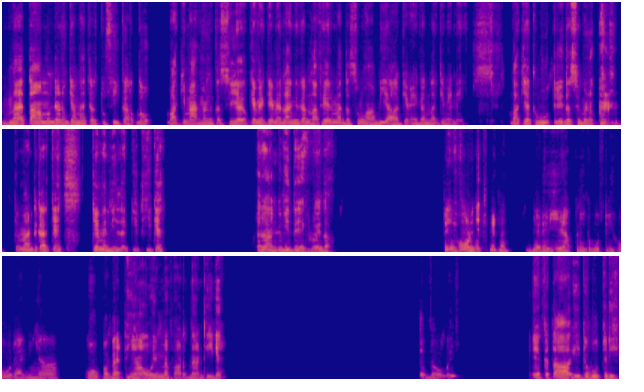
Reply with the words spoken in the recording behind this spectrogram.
ਮੈਂ ਤਾਂ ਮੁੰਡਿਆਂ ਨੂੰ ਕਿਹਾ, ਮੈਂ ਚਲ ਤੁਸੀਂ ਕਰ ਦੋ। ਬਾਕੀ ਮੈਂ ਮੈਨੂੰ ਦੱਸੀ ਜਾਓ ਕਿਵੇਂ ਕਿਵੇਂ ਰੰਗ ਕਰਨਾ, ਫਿਰ ਮੈਂ ਦੱਸੂ ਹਾਂ ਵੀ ਆ ਕਿਵੇਂ ਕਰਨਾ, ਕਿਵੇਂ ਨਹੀਂ। ਬਾਕੀ ਆ ਕਬੂਤਰੀ ਦੱਸੋ ਮੈਨੂੰ ਕਮੈਂਟ ਕਰਕੇ ਕਿਵੇਂ ਦੀ ਲੱਗੀ, ਠੀਕ ਹੈ। ਰੰਗ ਵੀ ਦੇਖ ਲਓ ਇਹਦਾ। ਤੇ ਹੁਣ ਜੇ- ਜਿਹੜੇ ਇਹ ਆਪਣੀ ਕਬੂਤਰੀ ਹੋਰ ਰਹਿ ਗਈਆਂ ਉਹ ਉੱਪਰ ਬੈਠੀਆਂ ਉਹ ਮੈਂ ਫੜਦਾ ਠੀਕ ਹੈ? ਤੇ ਲਓ ਬਈ ਇੱਕ ਤਾਂ ਆ ਗਈ ਕਬੂਤਰੀ।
